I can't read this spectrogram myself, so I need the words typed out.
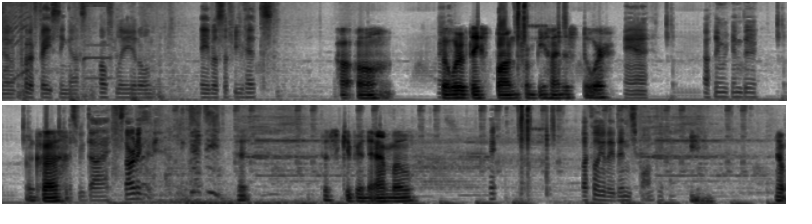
I'm gonna put it facing us hopefully it'll save us a few hits. Uh oh. So what if they spawn from behind this door? Yeah. Nothing we can do. Okay. Guess we die. Starting. Let's give you an ammo. Luckily they didn't spawn behind. Yep.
